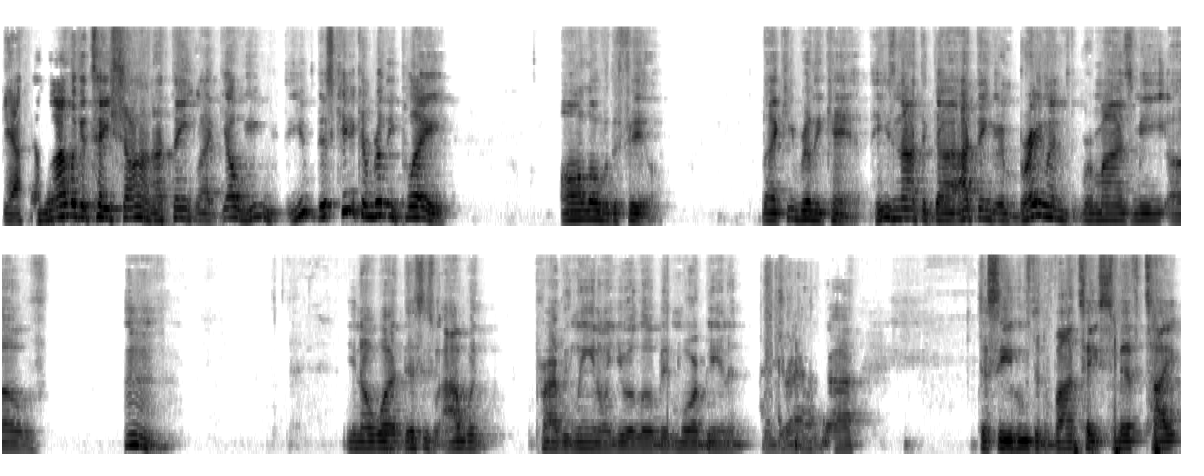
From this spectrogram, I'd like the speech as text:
Yeah. And when I look at Tayshawn, I think like, yo, you, you, this kid can really play all over the field. Like he really can't. He's not the guy. I think Braylon reminds me of. Hmm. You know what? This is I would probably lean on you a little bit more, being a, a draft guy, to see who's the DeVonta Smith type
